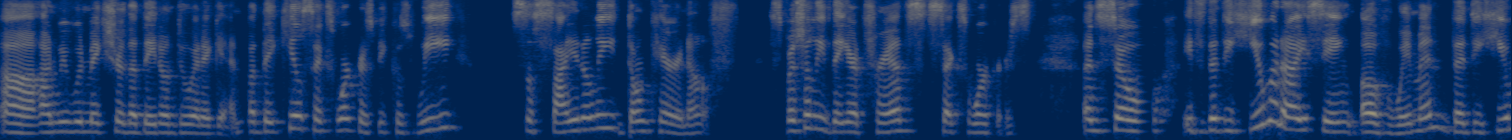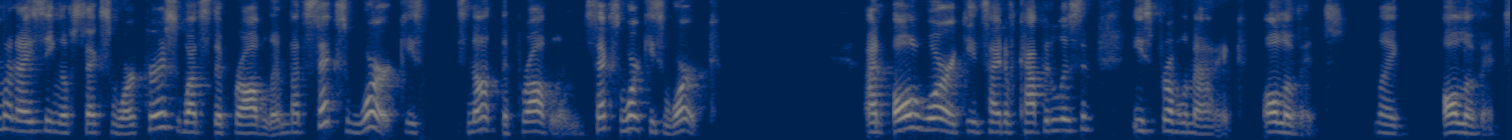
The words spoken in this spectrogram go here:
Uh, and we would make sure that they don't do it again. But they kill sex workers because we societally don't care enough especially if they are trans sex workers. And so it's the dehumanizing of women, the dehumanizing of sex workers. What's the problem? But sex work is not the problem. Sex work is work. And all work inside of capitalism is problematic, all of it, like all of it.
